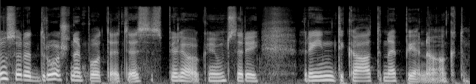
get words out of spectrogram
jūs varat droši nepotēties. Es pieļauju, ka jums arī rinda tik ātri nepienāktu.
